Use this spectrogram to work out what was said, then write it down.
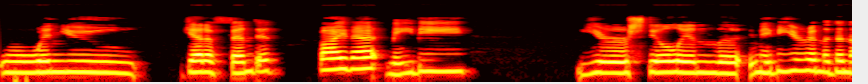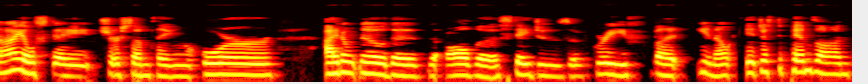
when you get offended by that, maybe you're still in the maybe you're in the denial stage or something or I don't know the, the, all the stages of grief, but you know, it just depends on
